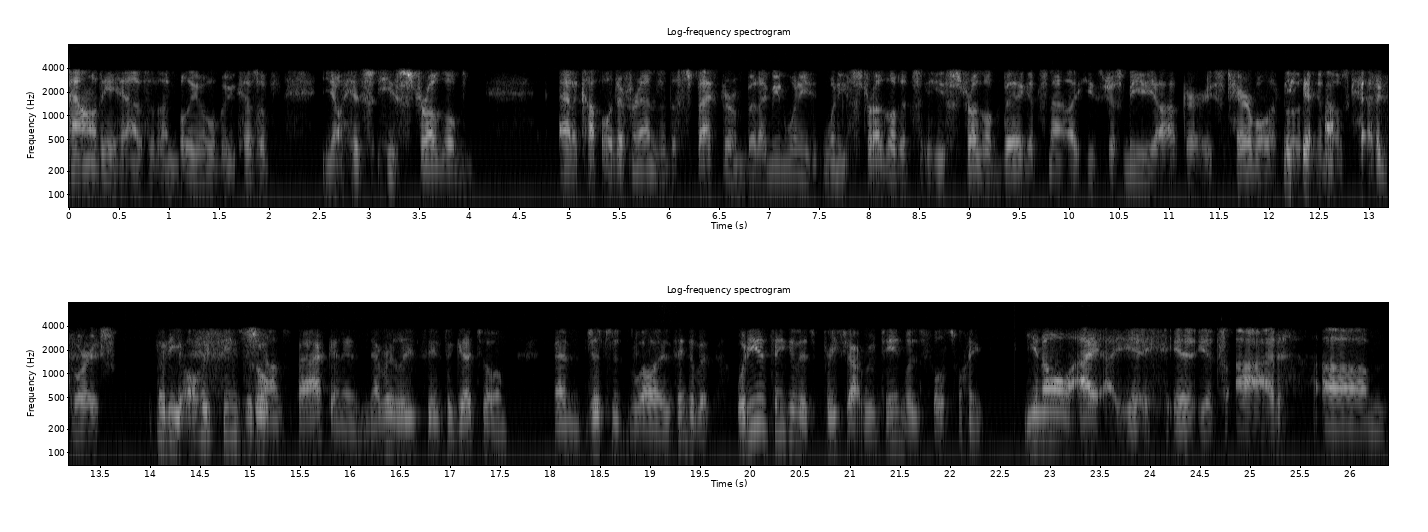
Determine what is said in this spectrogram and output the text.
talent he has is unbelievable because of, you know, his he's struggled at a couple of different ends of the spectrum. But I mean, when he when he struggled, it's he struggled big. It's not like he's just mediocre. He's terrible at those yeah. in those categories. But he always seems to so, bounce back, and it never seems to get to him. And just while I think of it, what do you think of his pre-shot routine his full swing? You know, I, I it, it's odd. Um,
